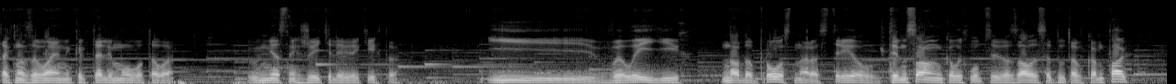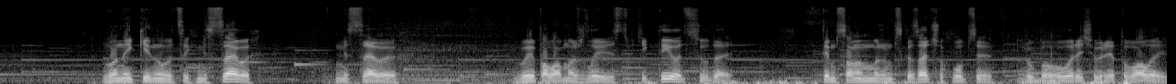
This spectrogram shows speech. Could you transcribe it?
так називаємо коктейлі Молотова у місцевих жителів яких-то. І вели їх на допрос, на розстріл. Тим самим, коли хлопці в'язалися тут в контакт, вони кинули цих місцевих. Місцевих випала можливість втікти відсюди. Тим самим можемо сказати, що хлопці, грубо говорячи, врятували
